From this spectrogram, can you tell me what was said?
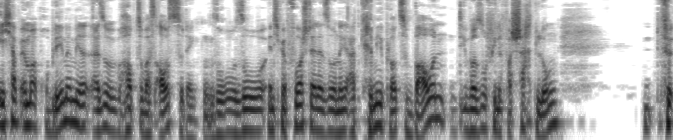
ich habe immer Probleme, mir also überhaupt sowas auszudenken. So, so, wenn ich mir vorstelle, so eine Art Krimi-Plot zu bauen über so viele Verschachtelungen, für,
